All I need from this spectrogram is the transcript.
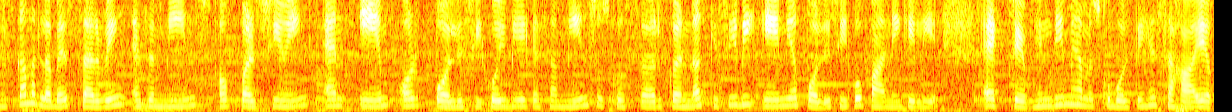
जिसका मतलब है serving as a means of pursuing an aim और पॉलिसी कोई भी एक ऐसा मीन्स उसको सर्व करना किसी भी एम या पॉलिसी को पाने के लिए. एक्टिव हिंदी में हम इसको बोलते हैं सहायक.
